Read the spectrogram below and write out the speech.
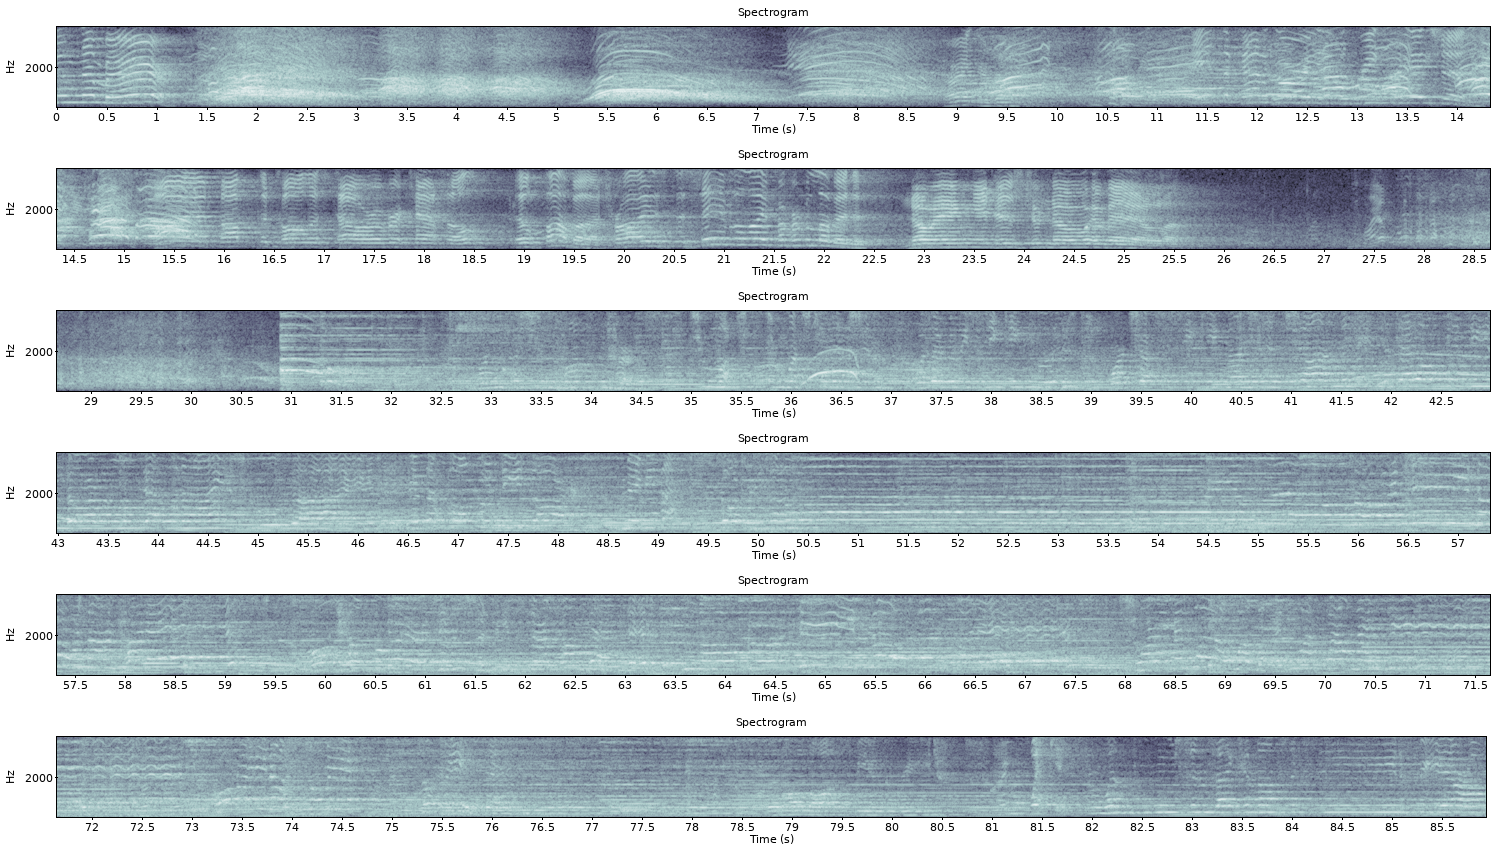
Costume number. All right, you're done. In the category of recreation, the tallest tower of her castle, Elphaba tries to save the life of her beloved, knowing it is to no avail. Hurts. Too much, too much to mention. Was I really seeking good or just seeking attention? Since I cannot succeed. Fiyero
